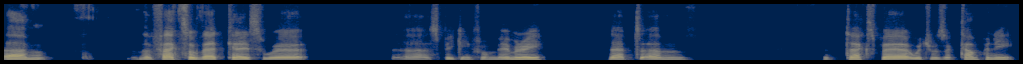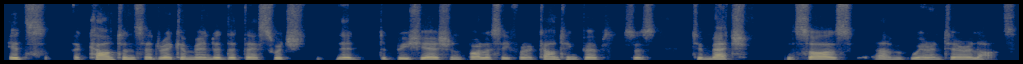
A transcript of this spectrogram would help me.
Um, the facts of that case were, uh, speaking from memory, that um, the taxpayer, which was a company, its accountants had recommended that they switch their depreciation policy for accounting purposes to match the SARS um, wear and tear allowance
